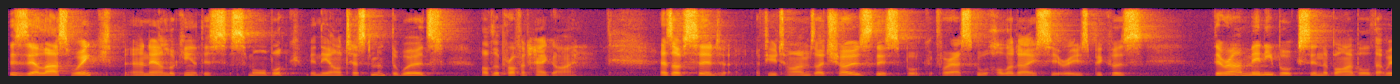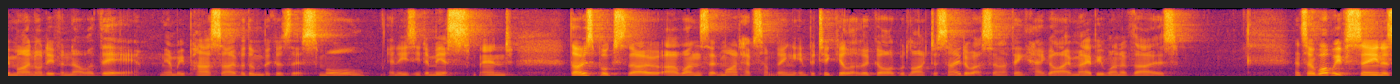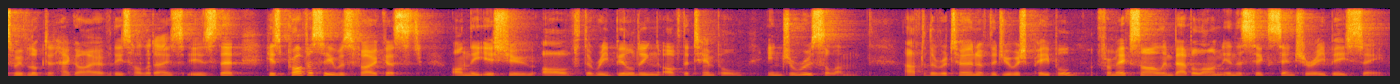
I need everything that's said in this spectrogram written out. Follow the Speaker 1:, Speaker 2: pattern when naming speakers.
Speaker 1: This is our last week, uh, now looking at this small book in the Old Testament, the words of the prophet Haggai. As I've said a few times, I chose this book for our school holiday series because there are many books in the Bible that we might not even know are there, and we pass over them because they're small and easy to miss. And those books, though, are ones that might have something in particular that God would like to say to us, and I think Haggai may be one of those. And so, what we've seen as we've looked at Haggai over these holidays is that his prophecy was focused on the issue of the rebuilding of the temple in Jerusalem after the return of the Jewish people from exile in Babylon in the 6th century BC.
